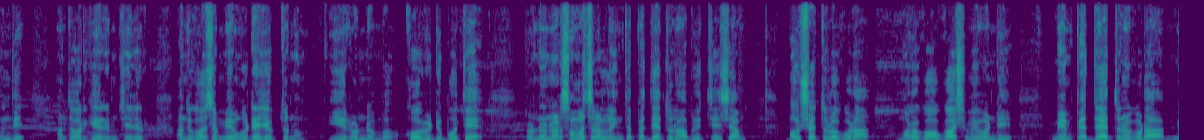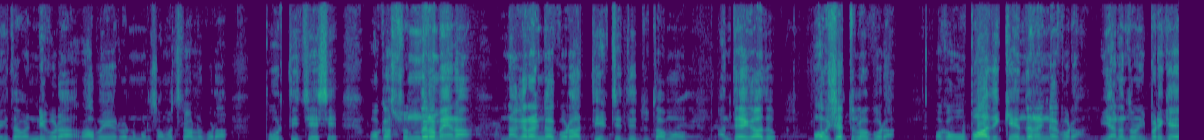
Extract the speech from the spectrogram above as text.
ఉంది. అంతవరకు ఏం చేయలేరు. అందుకోసం మేము ఒకటే చెప్తున్నాం. ఈ రెండు కోవిడ్ పోతే రెండున్నర సంవత్సరాల్లో ఇంత పెద్ద ఎత్తున అభివృద్ధి చేశాం. భవిష్యత్తులో కూడా మరొక అవకాశం ఇవ్వండి. మేము పెద్ద ఎత్తున కూడా మిగతావన్నీ కూడా రాబోయే రెండు మూడు సంవత్సరాలు కూడా పూర్తి చేసి ఒక సుందరమైన నగరంగా కూడా తీర్చిదిద్దుతాము. అంతేకాదు భవిష్యత్తులో కూడా ఒక ఉపాధి కేంద్రంగా కూడా ఈ అనంతరం ఇప్పటికే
